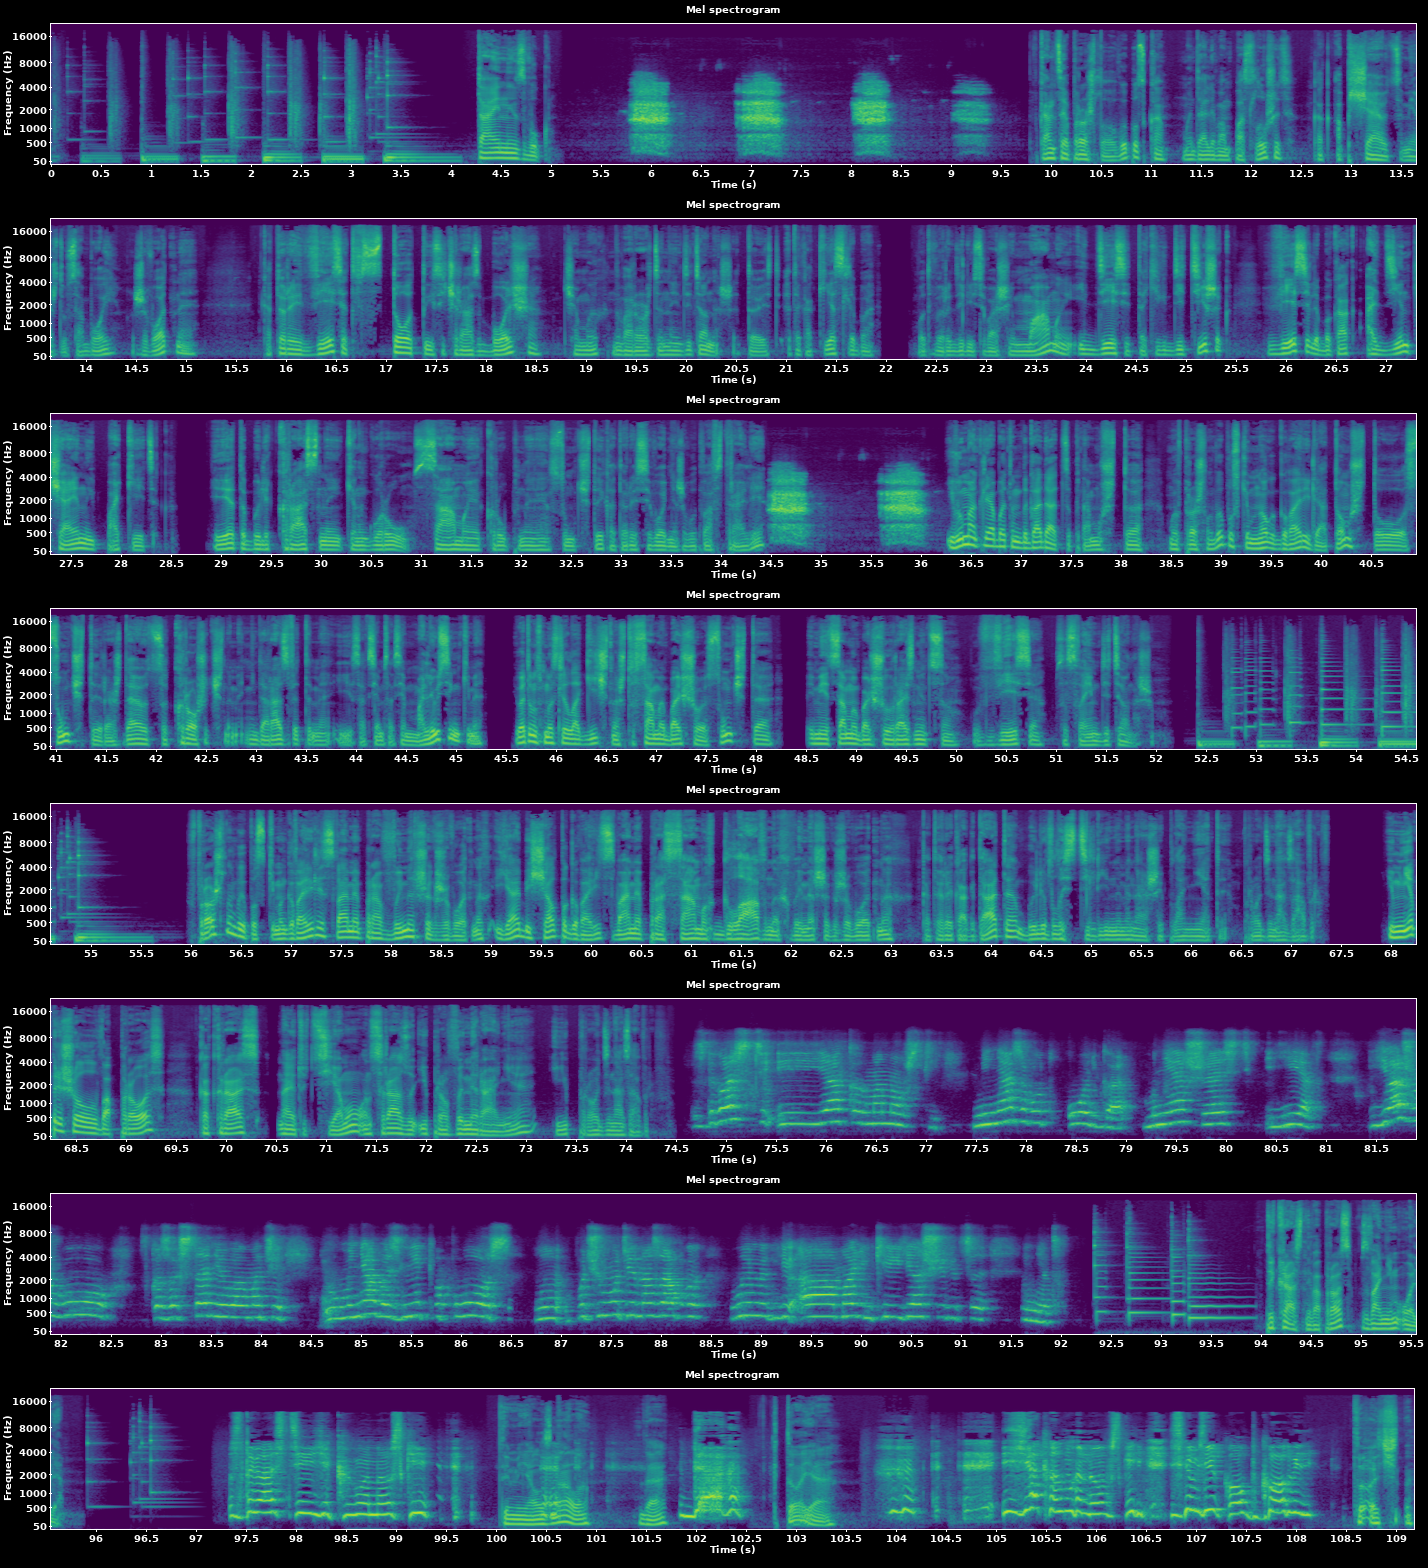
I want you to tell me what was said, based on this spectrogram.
Тайный звук. В конце прошлого выпуска мы дали вам послушать, как общаются между собой животные, которые весят в 100 тысяч раз больше, чем их новорожденные детеныши. То есть это как если бы вот вы родились у вашей мамы, и 10 таких детишек весили бы как один чайный пакетик. И это были красные кенгуру, самые крупные сумчатые, которые сегодня живут в Австралии. И вы могли об этом догадаться, потому что мы в прошлом выпуске много говорили о том, что сумчатые рождаются крошечными, недоразвитыми и совсем-совсем малюсенькими. И в этом смысле логично, что самое большое сумчатое имеет самую большую разницу в весе со своим детенышем. В прошлом выпуске мы говорили с вами про вымерших животных, и я обещал поговорить с вами про самых главных вымерших животных, которые когда-то были властелинами нашей планеты, про динозавров. И мне пришел вопрос как раз на эту тему, он сразу и про вымирание, и про динозавров. Здравствуйте, и я Кармановский. Меня зовут Ольга, мне 6 лет. Я живу в Казахстане, в Алмате, и у меня возник вопрос, почему динозавры вымерли, а маленькие ящерицы нет? Прекрасный вопрос. Звоним Оле. Здрасте, Якимановский. Ты меня узнала? Да? Да, Кто я? я Кармановский, землекоп горный. Точно.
